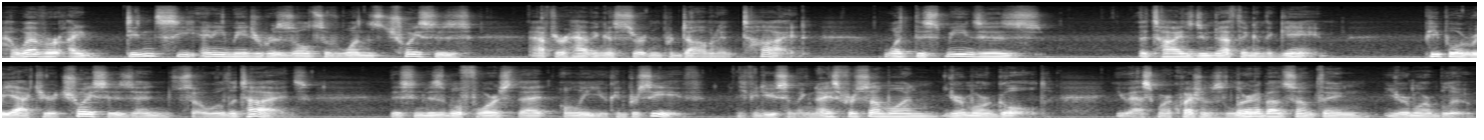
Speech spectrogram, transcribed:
However, I didn't see any major results of one's choices after having a certain predominant tide. What this means is the tides do nothing in the game. People react to your choices, and so will the tides. This invisible force that only you can perceive. If you do something nice for someone, you're more gold. You ask more questions to learn about something, you're more blue.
